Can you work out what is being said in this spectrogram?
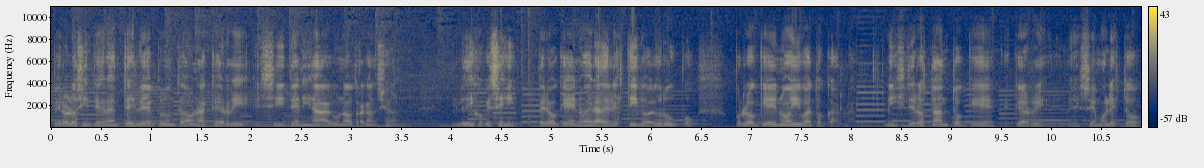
Pero los integrantes le preguntaron a Kerry si tenía alguna otra canción. Le dijo que sí, pero que no era del estilo del grupo, por lo que no iba a tocarla. Le insistieron tanto que Kerry eh, se molestó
